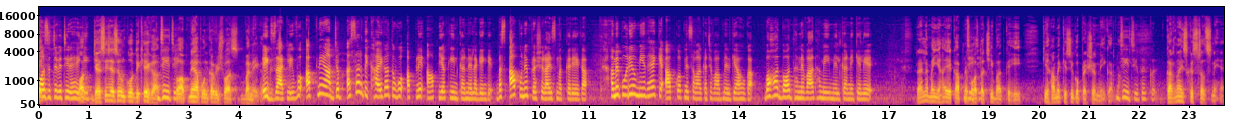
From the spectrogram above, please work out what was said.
positivity रहेगी। और जैसे जैसे उनको दिखेगा जी, जी। तो अपने आप उनका विश्वास बनेगा एग्जैक्टली वो अपने आप जब असर दिखाएगा तो वो अपने आप यकीन करने लगेंगे। बस आप उन्हें प्रेशराइज मत करिएगा। हमें पूरी उम्मीद है कि आपको अपने सवाल का जवाब मिल गया होगा। बहुत बहुत धन्यवाद हमें ईमेल करने के लिए। रहला मैं यहाँ एक आपने जी, बहुत जी। अच्छी बात कही कि हमें किसी को प्रेशर नहीं करना। जी जी बिल्कुल। करना इस क्रिस्टल्स ने है।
